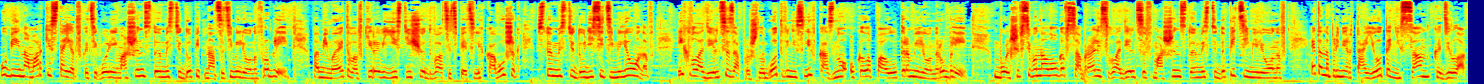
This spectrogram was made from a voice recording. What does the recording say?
Обе иномарки стоят в категории машин стоимостью до 15 миллионов рублей. Помимо этого, в Кирове есть еще 25 легковушек стоимостью до 10 миллионов. Их владельцы за прошлый год внесли в казну около полутора миллиона рублей. Больше всего налогов собрали с владельцев машин стоимостью до 5 миллионов. Это, например, Toyota, Nissan, Cadillac.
